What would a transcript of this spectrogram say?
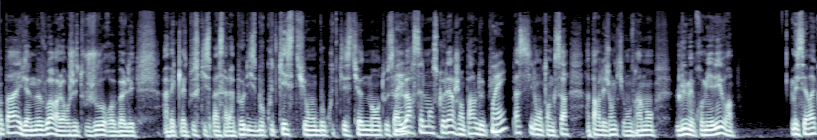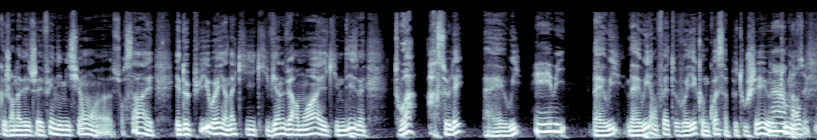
sympas. Ils viennent me voir. Alors j'ai toujours euh, bah, les- avec là, tout ce qui se passe à la police, beaucoup de questions, beaucoup de questionnements, tout ça. Ouais. Le harcèlement scolaire, j'en parle depuis ouais. pas si longtemps que ça, à part les gens qui ont vraiment lu mes premiers livres. Mais c'est vrai que j'en avais, j'avais fait une émission euh, sur ça et, et depuis, ouais, il y en a qui, qui viennent vers moi et qui me disent, mais toi, harcelé? Ben oui, Et oui, ben oui, ben oui. En fait, vous voyez comme quoi ça peut toucher euh, tout le monde. qui.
